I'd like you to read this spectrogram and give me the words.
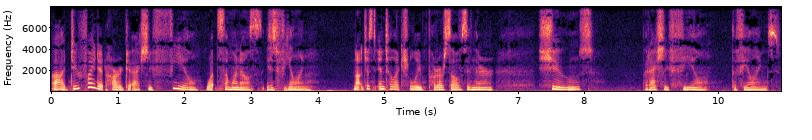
uh, do find it hard to actually feel what someone else is feeling. Not just intellectually put ourselves in their shoes, but actually feel the feelings.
